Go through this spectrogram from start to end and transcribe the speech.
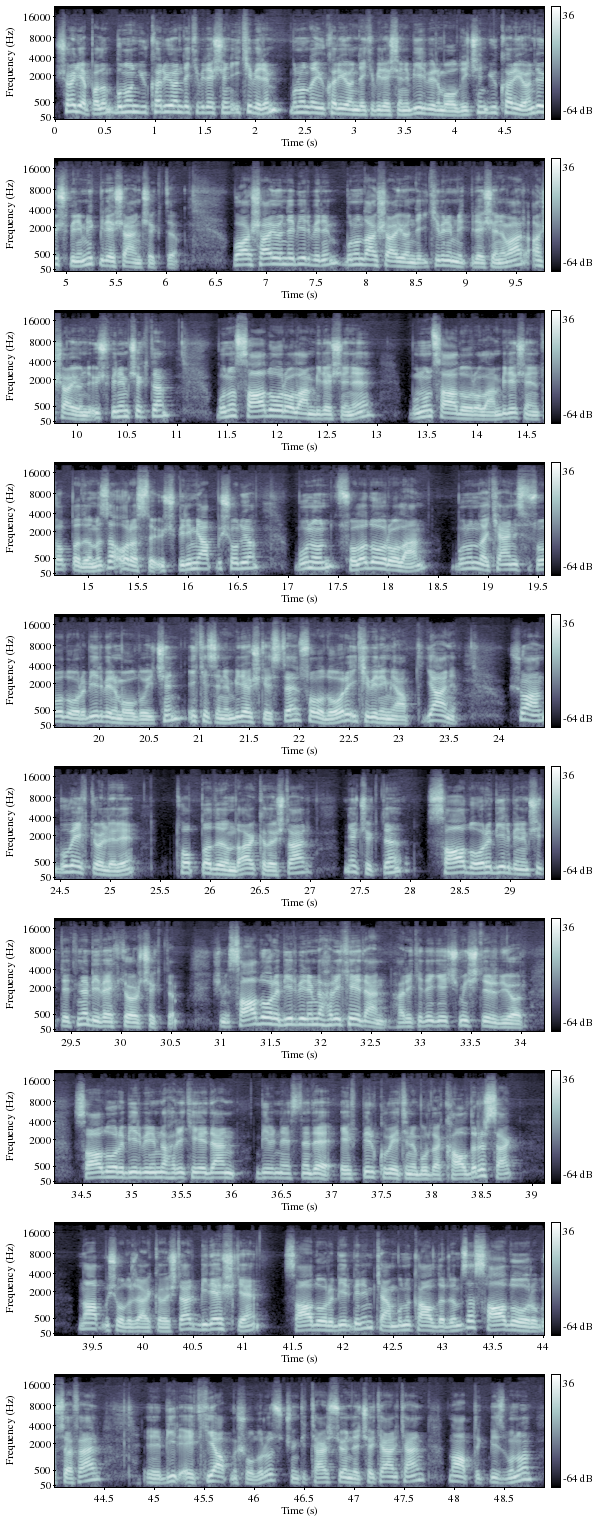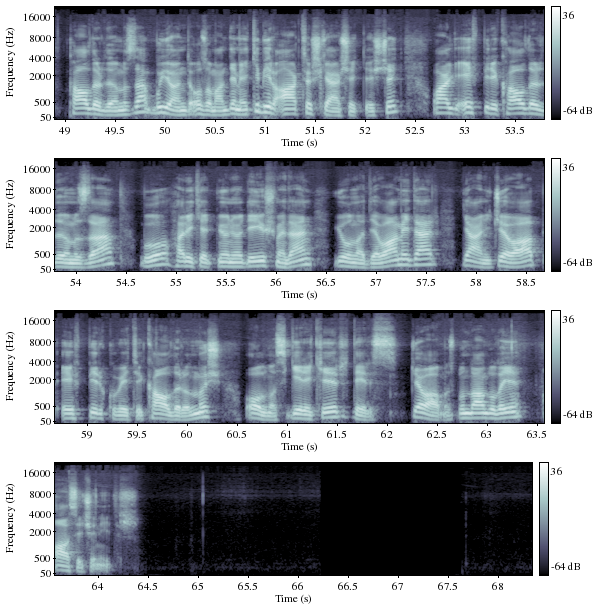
şöyle yapalım. Bunun yukarı yöndeki bileşeni 2 birim. Bunun da yukarı yöndeki bileşeni 1 birim olduğu için yukarı yönde 3 birimlik bileşen çıktı. Bu aşağı yönde 1 birim. Bunun da aşağı yönde 2 birimlik bileşeni var. Aşağı yönde 3 birim çıktı. Bunun sağa doğru olan bileşeni bunun sağa doğru olan bileşeni topladığımızda orası da 3 birim yapmış oluyor. Bunun sola doğru olan bunun da kendisi sola doğru bir birim olduğu için ikisinin bileşkesi de sola doğru iki birim yaptı. Yani şu an bu vektörleri topladığımda arkadaşlar ne çıktı? Sağa doğru bir birim şiddetine bir vektör çıktı. Şimdi sağa doğru bir birimle hareket eden, harekete geçmiştir diyor. Sağa doğru bir birimle hareket eden bir nesnede F1 kuvvetini burada kaldırırsak ne yapmış oluruz arkadaşlar? Bileşke sağa doğru bir birimken bunu kaldırdığımızda sağa doğru bu sefer e, bir etki yapmış oluruz. Çünkü ters yönde çekerken ne yaptık biz bunu? Kaldırdığımızda bu yönde o zaman demek ki bir artış gerçekleşecek. O halde F1'i kaldırdığımızda bu hareket yönü değişmeden yoluna devam eder. Yani cevap F1 kuvveti kaldırılmış olması gerekir deriz. Cevabımız bundan dolayı A seçeneğidir.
